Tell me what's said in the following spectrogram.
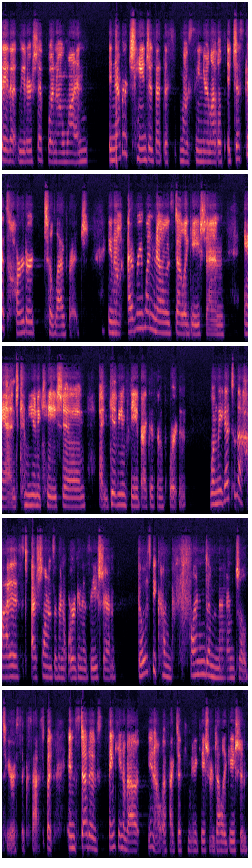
say that leadership 101 it never changes at the most senior levels. It just gets harder to leverage. You know, everyone knows delegation and communication and giving feedback is important. When we get to the highest echelons of an organization, those become fundamental to your success. But instead of thinking about, you know, effective communication or delegation,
